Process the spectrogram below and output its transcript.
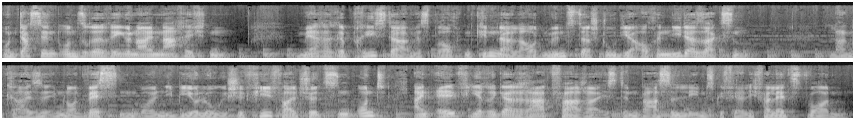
Und das sind unsere regionalen Nachrichten. Mehrere Priester missbrauchten Kinder laut Münsterstudie auch in Niedersachsen. Landkreise im Nordwesten wollen die biologische Vielfalt schützen und ein elfjähriger Radfahrer ist in Basel lebensgefährlich verletzt worden.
